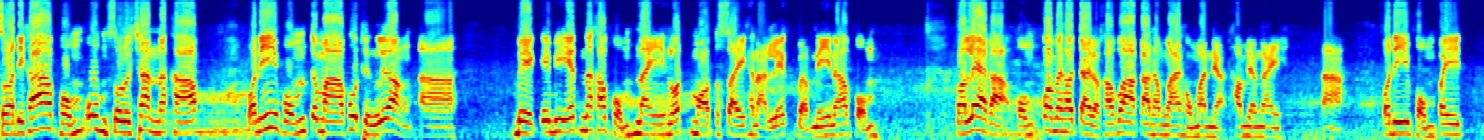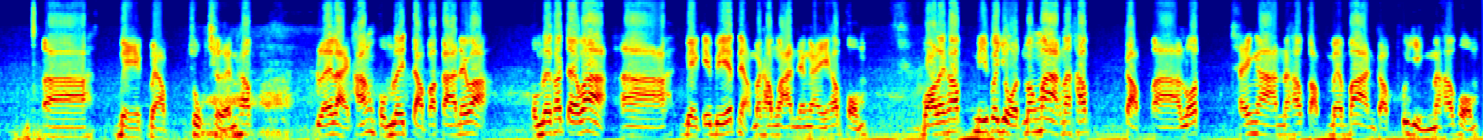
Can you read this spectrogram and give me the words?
สวัสดีครับ ผมอุ้มโซลูชันนะครับ วันนี้ผมจะมาพูดถึงเรื่องอ่าเบรก ABS นะครับผมในรถมอเตอร์ไซค์ขนาดเล็กแบบนี้นะครับผมตอนแรกอะ ผมก็ไม่เข้าใจหรอกครับว่าการทำงานของมันเนี่ยทำยังไง อ่าพอดีผมไปอ่าเบรกแบบฉุกเฉินครับ หลาย ๆ ครั้งผมเลยจับอาการได้ว่า ผมเลยเข้าใจว่าอ่าเบรก ABS เนี่ยมันทำงานยังไงครับ ผม บอกเลยครับมีประโยชน์มาก ๆ นะครับ กับอ่ารถใช้งานนะครับ กับแม่บ้านกับผู้หญิงนะครับ ผม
